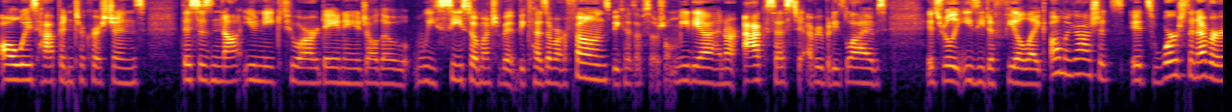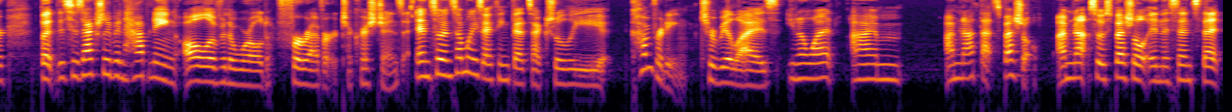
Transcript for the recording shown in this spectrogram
always happened to Christians. This is not unique to our day and age, although we see so much of it because of our phones, because of social media, and our access to everybody's lives. It's really easy to feel like, oh my gosh, it's it's worse than ever. But this has actually been happening all over the world forever to Christians. And so in some ways I think that's actually comforting to realize, you know what, I'm I'm not that special. I'm not so special in the sense that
